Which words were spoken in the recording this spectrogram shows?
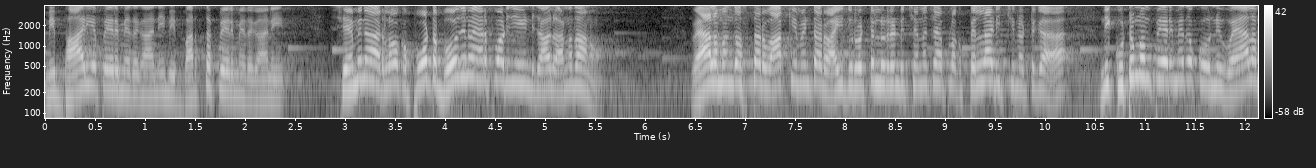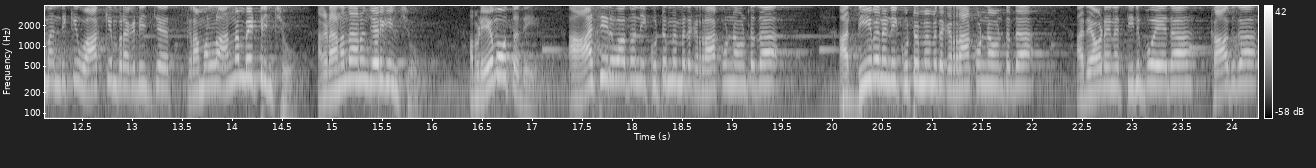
మీ భార్య పేరు మీద కానీ మీ భర్త పేరు మీద కానీ సెమినార్లో ఒక పూట భోజనం ఏర్పాటు చేయండి చాలు అన్నదానం. వేల మంది వస్తారు వాక్యం వింటారు. ఐదు రొట్టెలు రెండు చిన్న చేపలు ఒక పిల్లాడి ఇచ్చినట్టుగా నీ కుటుంబం పేరు మీద కొన్ని వేల మందికి వాక్యం ప్రకటించే క్రమంలో అన్నం పెట్టించు. అక్కడ అన్నదానం జరిగించు. అప్పుడు ఏమవుతుంది? ఆ ఆశీర్వాదం నీ కుటుంబం మీదకి రాకుండా ఉంటుందా? ఆ దీవెన నీ కుటుంబం మీదకి రాకుండా ఉంటుందా? అది ఎవడైనా తినిపోయేదా? కాదుగా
